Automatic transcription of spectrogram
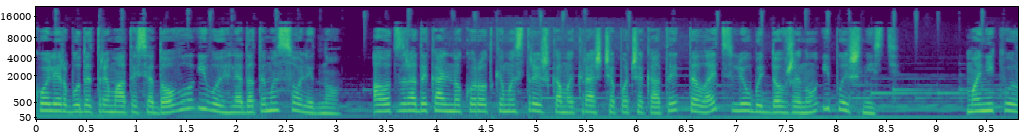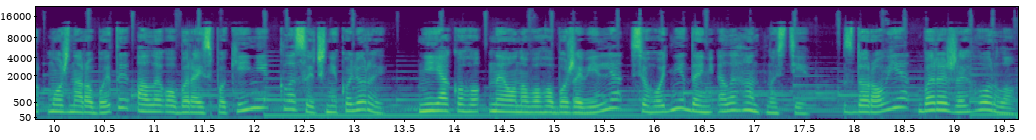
Колір буде триматися довго і виглядатиме солідно. А от з радикально короткими стрижками краще почекати, телець любить довжину і пишність. Манікюр можна робити, але обирай спокійні, класичні кольори. Ніякого неонового божевілля сьогодні день елегантності. Здоров'я бережи горло.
